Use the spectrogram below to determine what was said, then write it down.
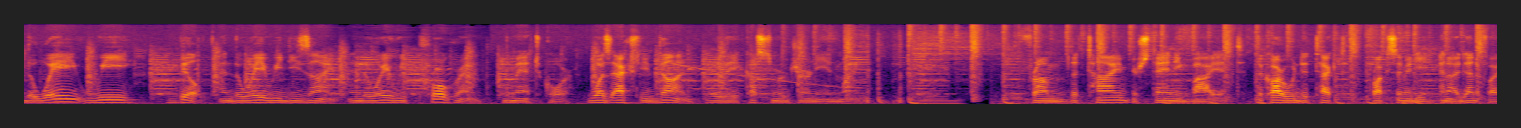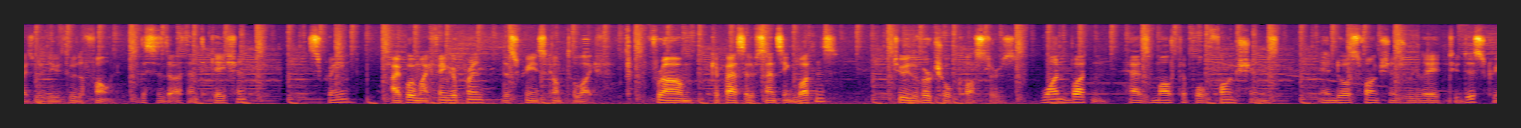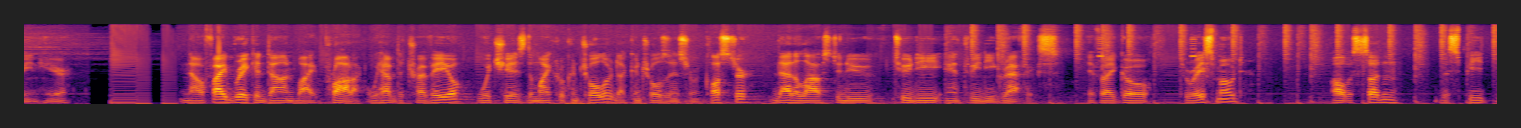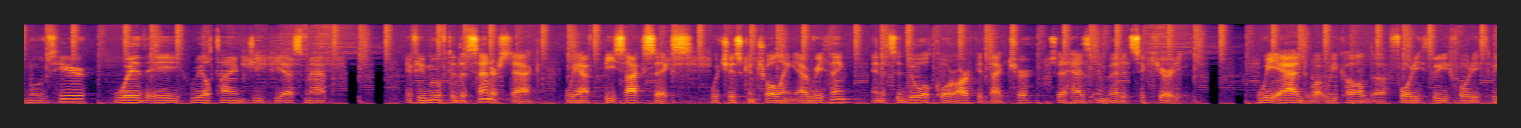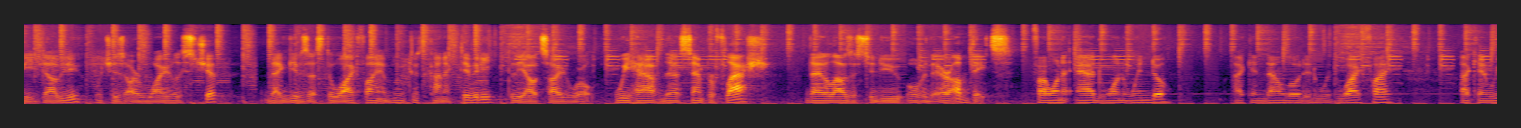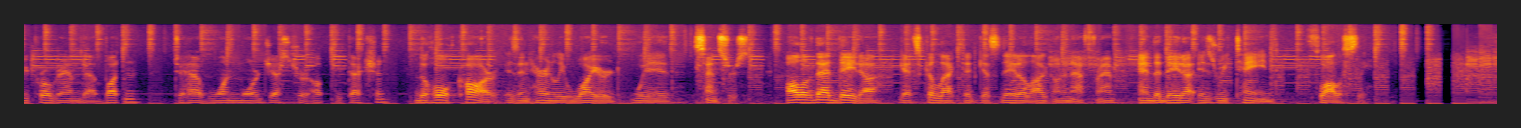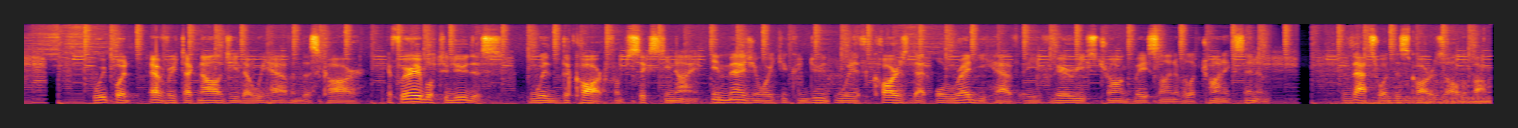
The way we built and the way we designed and the way we programmed the Manticore was actually done with a customer journey in mind. From the time you're standing by it, the car would detect proximity and identifies with you through the phone. This is the authentication screen. I put my fingerprint, the screens come to life. From capacitive sensing buttons to the virtual clusters. One button has multiple functions and those functions relate to this screen here. Now if I break it down by product, we have the Traveo, which is the microcontroller that controls the instrument cluster. That allows to do 2D and 3D graphics. If I go to race mode, all of a sudden the speed moves here with a real-time GPS map. If you move to the center stack, we have PSOC 6, which is controlling everything, and it's a dual-core architecture, so it has embedded security. We add what we call the 4343W, which is our wireless chip that gives us the Wi-Fi and Bluetooth connectivity to the outside world. We have the Semper Flash that allows us to do over-the-air updates. If I want to add one window, I can download it with Wi-Fi. I can reprogram that button to have one more gesture up detection. The whole car is inherently wired with sensors. All of that data gets collected, gets data logged on an FRAM, and the data is retained flawlessly. We put every technology that we have in this car. If we're able to do this with the car from 69, imagine what you can do with cars that already have a very strong baseline of electronics in them. That's what this car is all about.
